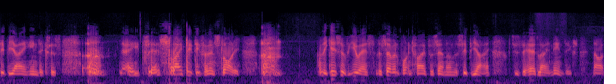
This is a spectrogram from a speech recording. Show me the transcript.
CPI indexes, it's a slightly different story. In the case of U.S., the 7.5% on the CPI, which is the headline index. Now,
